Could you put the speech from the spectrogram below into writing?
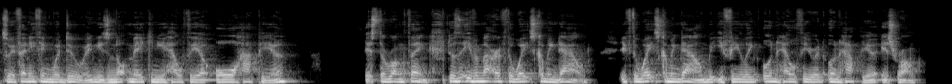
So if anything we're doing is not making you healthier or happier, it's the wrong thing. Doesn't even matter if the weight's coming down. If the weight's coming down, but you're feeling unhealthier and unhappier, it's wrong.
